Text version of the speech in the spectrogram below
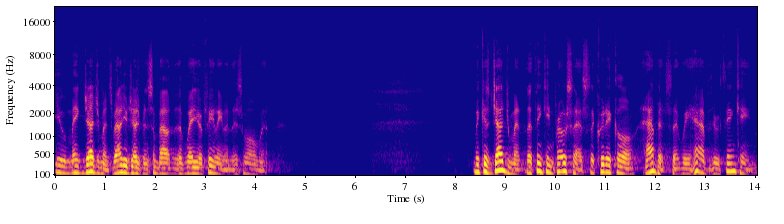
you make judgments, value judgments about the way you're feeling in this moment. Because judgment, the thinking process, the critical habits that we have through thinking,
